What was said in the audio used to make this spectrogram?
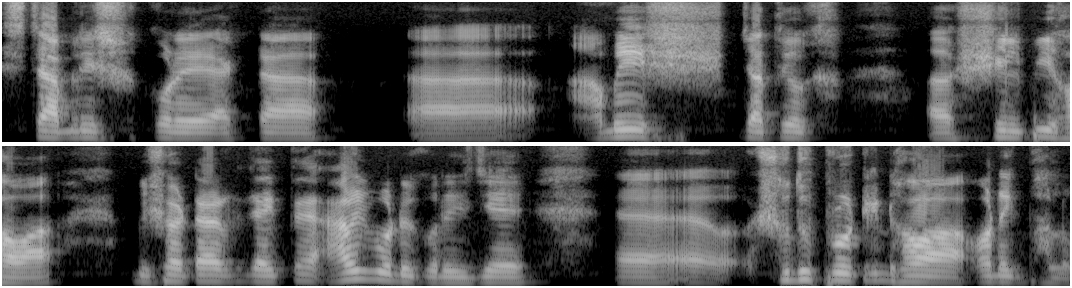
স্টাবলিশ করে একটা আমিষ জাতীয় শিল্পী হওয়া। বিষয়টার যাইতে আমি মনে করি যে শুধু প্রোটিন হওয়া অনেক ভালো।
